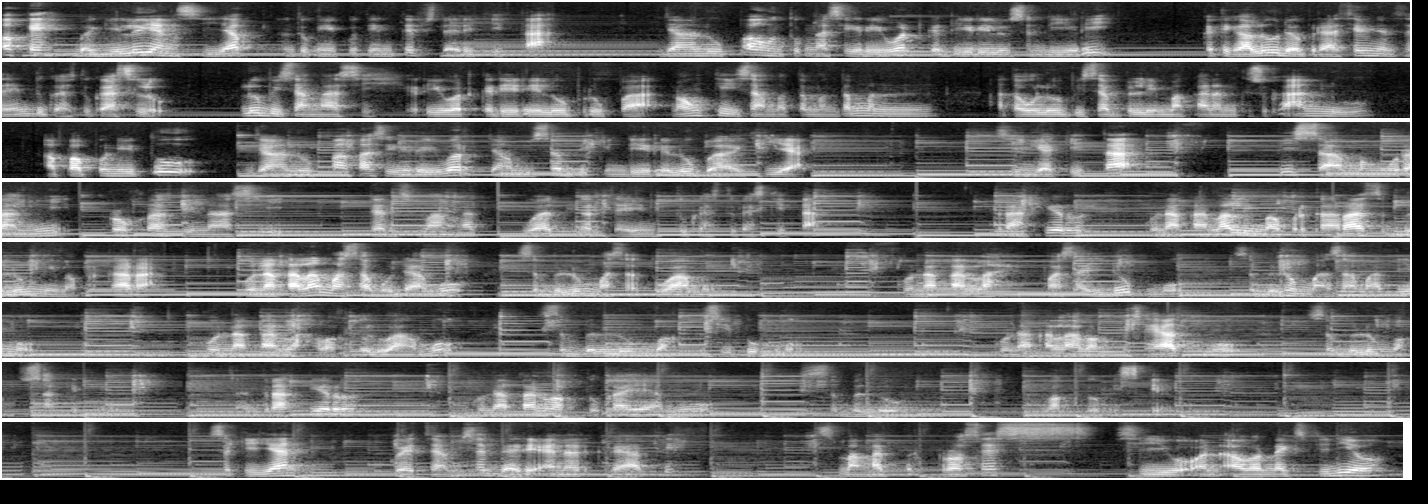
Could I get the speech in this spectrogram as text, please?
Oke, bagi lu yang siap untuk ngikutin tips dari kita, jangan lupa untuk ngasih reward ke diri lu sendiri ketika lu udah berhasil nyelesain tugas-tugas lu. Lu bisa ngasih reward ke diri lu berupa nongki sama temen-temen, atau lu bisa beli makanan kesukaan lu. Apa pun itu, jangan lupa kasih reward yang bisa bikin diri lu bahagia. Sehingga kita bisa mengurangi prokrastinasi dan semangat buat ngerjain tugas-tugas kita. Terakhir, gunakanlah lima perkara sebelum lima perkara. Gunakanlah masa mudamu sebelum masa tuamu. Gunakanlah masa hidupmu sebelum masa matimu. Gunakanlah waktu luangmu sebelum waktu sibukmu. Gunakanlah waktu sehatmu sebelum waktu sakitmu. Dan terakhir, gunakan waktu kayamu sebelum waktu miskin. Sekian, gue Jamset dari Energi Kreatif. Semangat berproses. See you on our next video.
